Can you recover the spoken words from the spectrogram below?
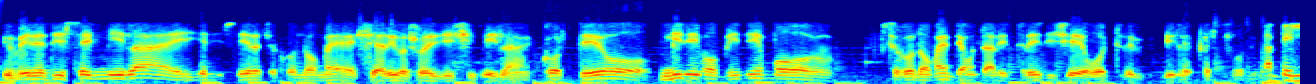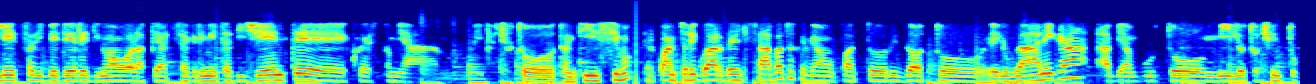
il venerdì 6.000 e ieri sera secondo me si arriva sulle 10.000. Corteo minimo minimo secondo me andiamo dalle 13 e oltre mille persone. La bellezza di vedere di nuovo la piazza gremita di gente, questo mi, ha, mi è piaciuto tantissimo. Per quanto riguarda il sabato che abbiamo fatto risotto e luganica, abbiamo avuto 1800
